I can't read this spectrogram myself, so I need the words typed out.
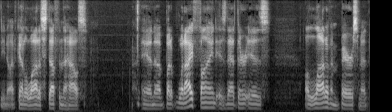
you know, I've got a lot of stuff in the house." And uh, but what I find is that there is a lot of embarrassment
